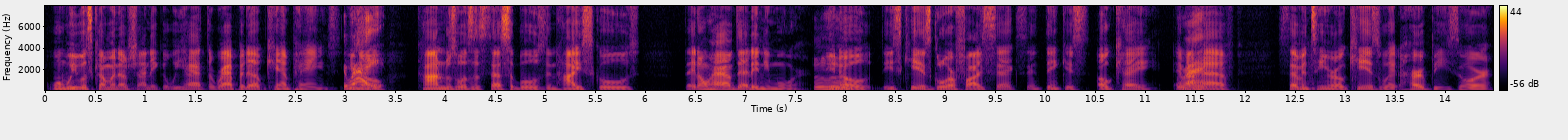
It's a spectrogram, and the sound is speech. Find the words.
when we was coming up, Shanika, we had the wrap it up campaigns. You know, Right. condoms was accessibles in high schools. They don't have that anymore. Mm-hmm. You know, these kids glorify sex and think it's okay. And I have 17 year old kids with herpes or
